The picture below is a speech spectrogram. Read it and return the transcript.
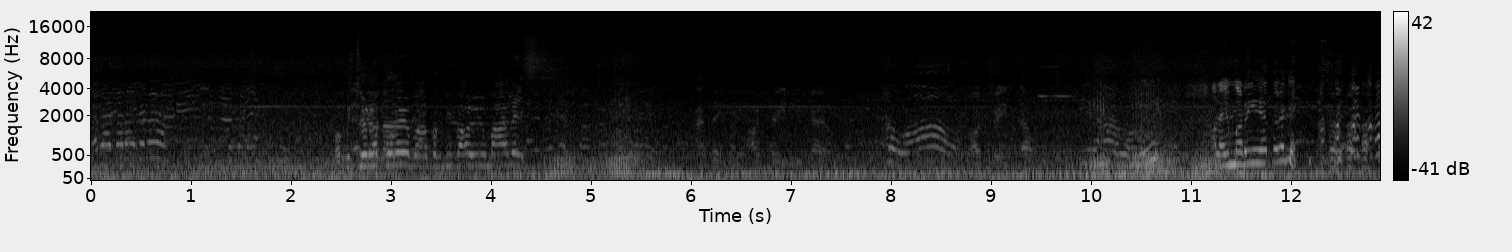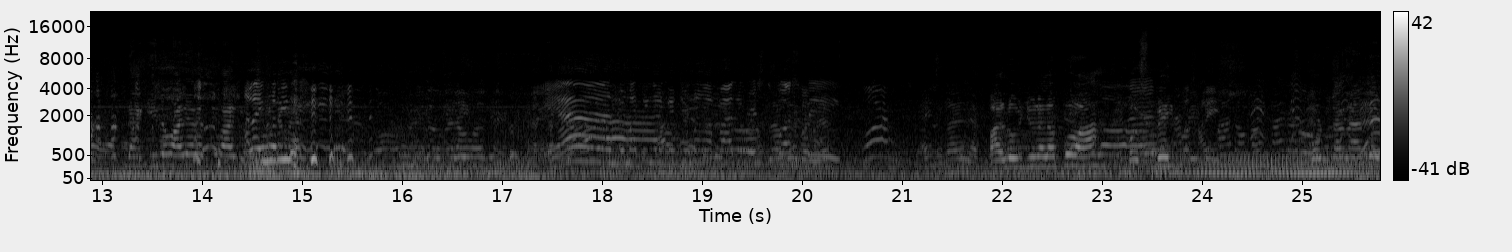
Tara, tara, tara! Mapicture na po kayo, baka pag di pa kayo umaalis. Oh, wow! Alay marina talaga. Ginawa niya lang si Malo. Alay marina. Ayan, dumating agad yung mga followers ni Boss Babe. Follow nyo na lang po ha. Boss Babe. Support na natin.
